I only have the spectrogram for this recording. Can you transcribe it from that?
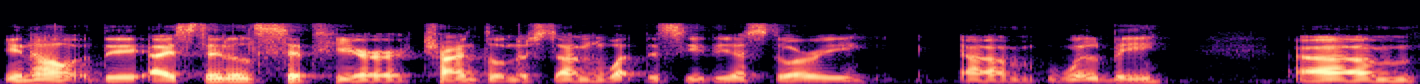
you know, the I still sit here trying to understand what the CDS story um, will be. Um,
